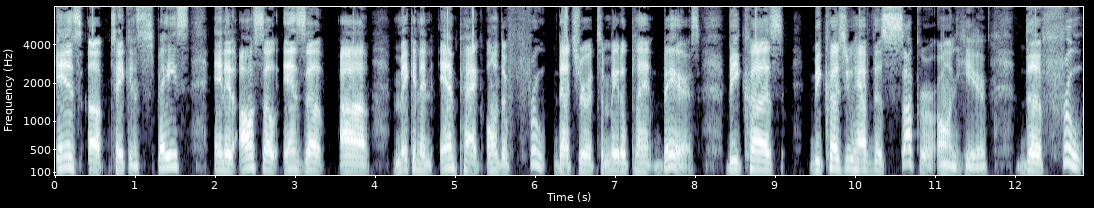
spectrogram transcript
ends up taking space and it also ends up uh, making an impact on the fruit that your tomato plant bears. Because because you have this sucker on here the fruit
